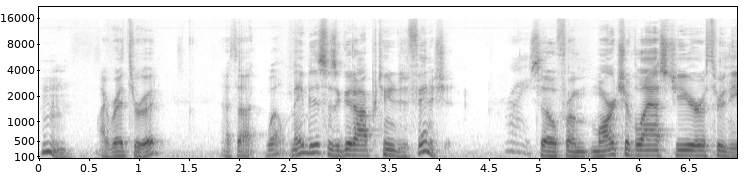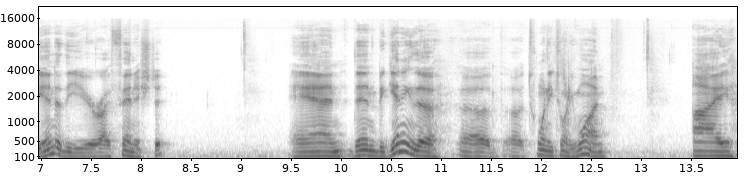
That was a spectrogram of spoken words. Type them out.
hmm, I read through it. I thought, well, maybe this is a good opportunity to finish it. Right. So from March of last year through the end of the year, I finished it. And then beginning the uh, uh, 2021, I,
